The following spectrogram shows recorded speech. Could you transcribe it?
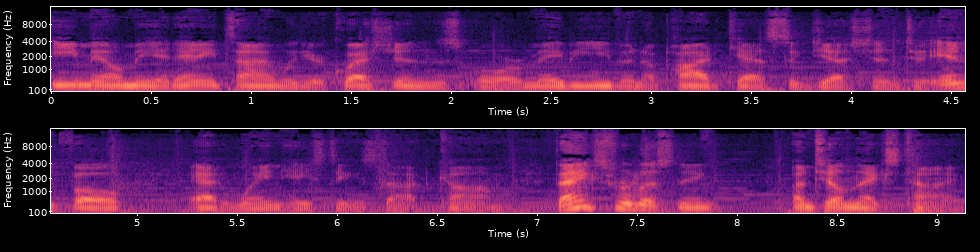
email me at any time with your questions or maybe even a podcast suggestion to info at waynehastings.com. Thanks for listening until next time.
